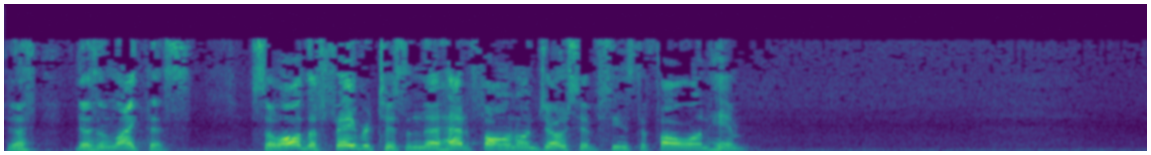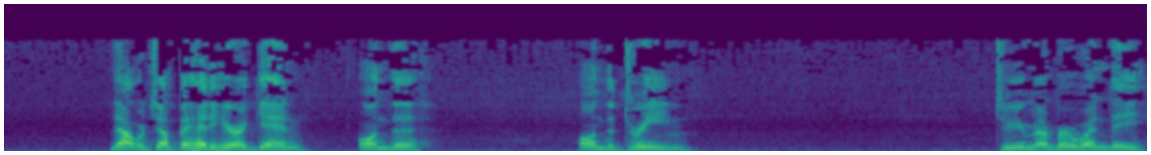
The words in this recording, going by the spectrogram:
he doesn't like this. So all the favoritism that had fallen on Joseph seems to fall on him. Now we'll jump ahead here again on the, on the dream. Do you remember when the,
